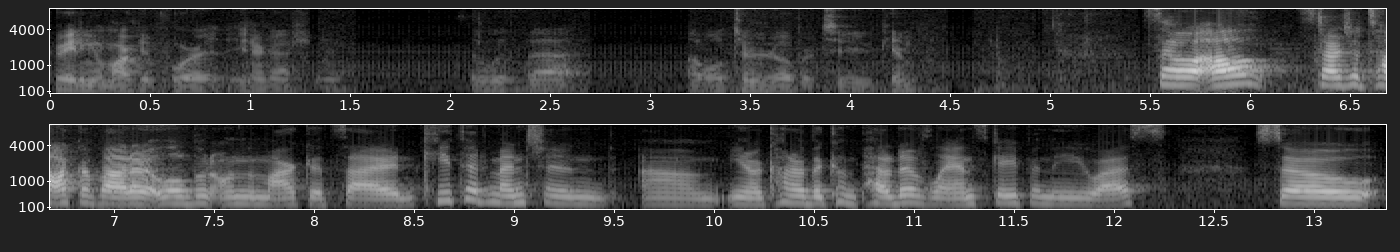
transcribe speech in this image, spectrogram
creating a market for it internationally. So with that, I will turn it over to Kim. So I'll start to talk about it a little bit on the market side. Keith had mentioned, um, you know, kind of the competitive landscape in the U.S. So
